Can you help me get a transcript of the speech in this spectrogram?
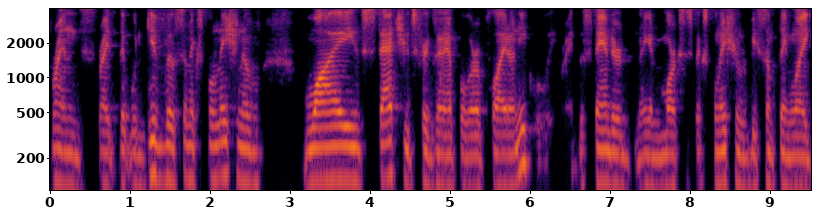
trends, right? That would give us an explanation of why statutes, for example, are applied unequally, Right? The standard, again, Marxist explanation would be something like,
